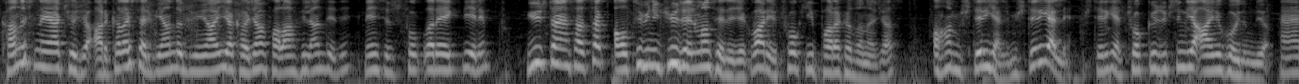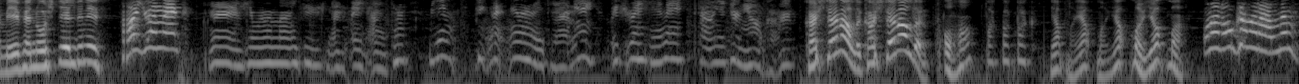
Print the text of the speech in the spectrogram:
Kanış ne ya çocuğu? Arkadaşlar bir anda dünyayı yakacağım falan filan dedi. Neyse stoklara ekleyelim. 100 tane satsak 6200 elmas edecek. Var ya çok iyi para kazanacağız. Aha müşteri geldi. Müşteri geldi. Müşteri geldi. Çok gözüksün diye aynı koydum diyor. He beyefendi hoş geldiniz. Hoş bulduk. Bundan 2, 3, 4, 5, 6, bir Fikret evet yani. 3, 5 tane. Tamam yeter ya o kadar. Kaç tane aldın? Kaç tane aldın? Oha bak bak bak. Yapma yapma yapma yapma. Ulan o kadar aldım.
